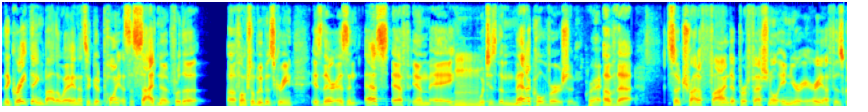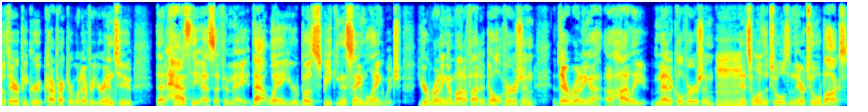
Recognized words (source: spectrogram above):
The great thing, by the way, and that's a good point, as a side note for the uh, functional movement screen, is there is an SFMA, which is the medical version Mm-hmm. Right. of that. So try to find a professional in your area, a physical therapy group, chiropractor, whatever you're into, that has the SFMA. That way, you're both speaking the same language. You're running a modified adult version, they're running a, a highly medical version. Mm-hmm. it's one of the tools in their toolbox.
